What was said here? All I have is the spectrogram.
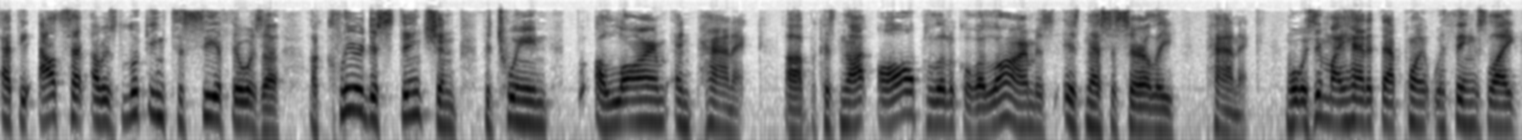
at the outset, I was looking to see if there was a, a clear distinction between alarm and panic, uh, because not all political alarm is, is necessarily panic. What was in my head at that point were things like,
